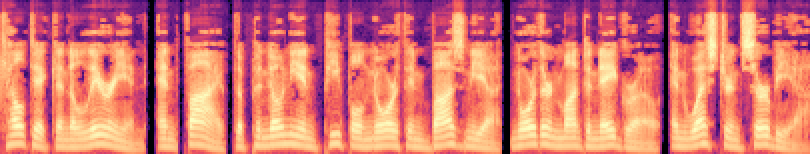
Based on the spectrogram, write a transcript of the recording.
Celtic and Illyrian, and 5 the Pannonian people north in Bosnia, northern Montenegro, and western Serbia.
